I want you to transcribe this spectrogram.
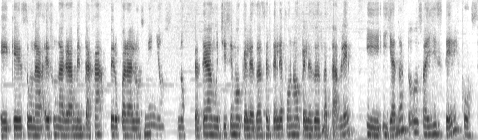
eh, que es una, es una gran ventaja, pero para los niños no, se alteran muchísimo que les das el teléfono, que les das la tablet y, y ya andan todos ahí histéricos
